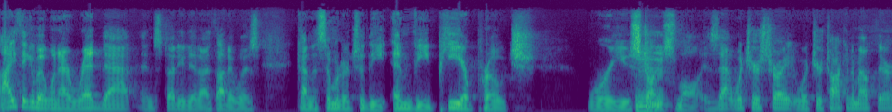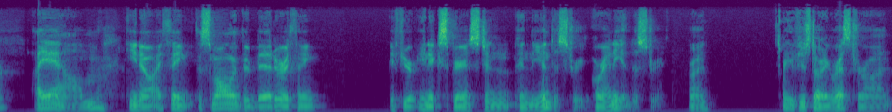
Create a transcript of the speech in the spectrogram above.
I think of it when I read that and studied it, I thought it was kind of similar to the MVP approach where you start mm. small. Is that what you're what you're talking about there? I am. You know, I think the smaller the better. I think if you're inexperienced in in the industry or any industry, right? If you're starting a restaurant,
